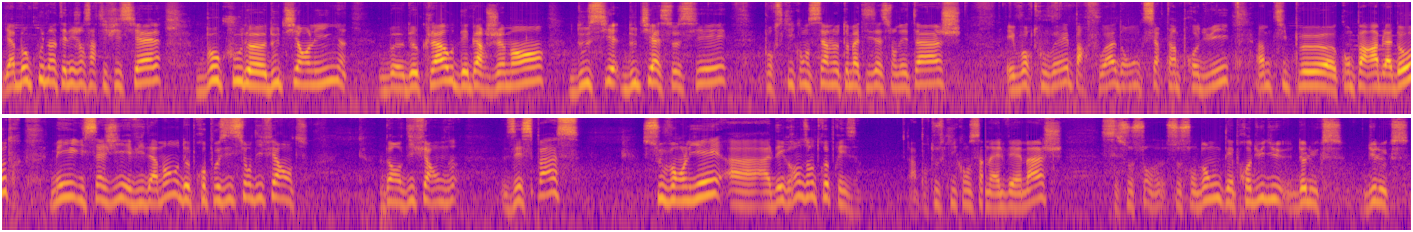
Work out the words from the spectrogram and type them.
il y a beaucoup d'intelligence artificielle, beaucoup d'outils en ligne, de cloud, d'hébergement, d'outils associés pour ce qui concerne l'automatisation des tâches. Et vous retrouvez parfois donc certains produits un petit peu euh, comparables à d'autres, mais il s'agit évidemment de propositions différentes dans différents espaces, souvent liés à, des grandes entreprises. pour tout ce qui concerne la LVMH, ce sont, donc des produits de luxe, du luxe.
